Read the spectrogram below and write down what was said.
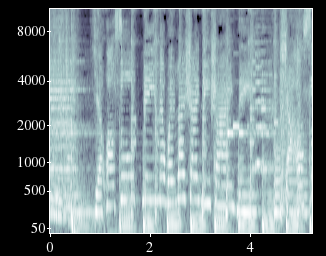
灵，叶黄素，明亮未来，shiny shiny，小红素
